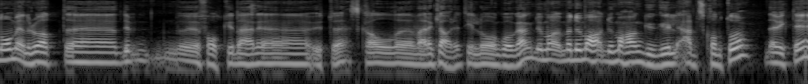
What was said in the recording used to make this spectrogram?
nå mener du at eh, det, folket der eh, ute skal eh, være klare til å gå i gang. Du må, men du må, du må ha en Google Ads-konto. Det er viktig.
